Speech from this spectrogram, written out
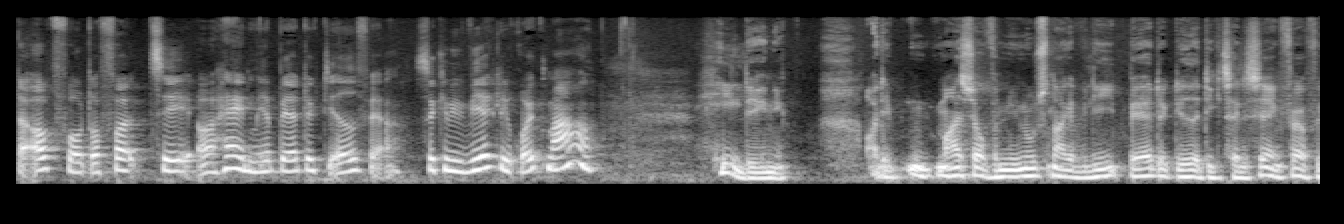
der opfordrer folk til at have en mere bæredygtig adfærd, så kan vi virkelig rykke meget. Helt enig. Og det er meget sjovt, for nu snakker vi lige bæredygtighed og digitalisering før, for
